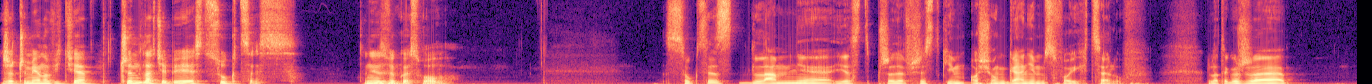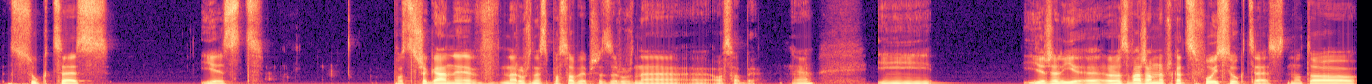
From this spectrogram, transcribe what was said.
rzeczy, mianowicie, czym dla Ciebie jest sukces? To niezwykłe hmm. słowo. Sukces dla mnie jest przede wszystkim osiąganiem swoich celów. Dlatego, że sukces jest postrzegany w, na różne sposoby przez różne e, osoby. Nie? I jeżeli e, rozważam na przykład swój sukces, no to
